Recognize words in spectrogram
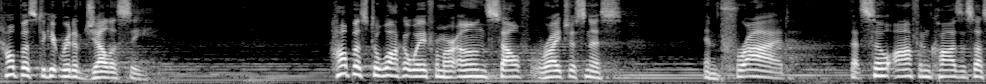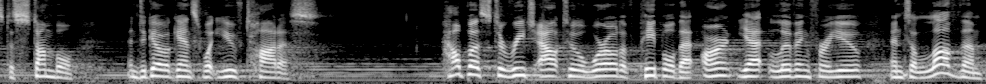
Help us to get rid of jealousy. Help us to walk away from our own self righteousness and pride that so often causes us to stumble and to go against what you've taught us. Help us to reach out to a world of people that aren't yet living for you and to love them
